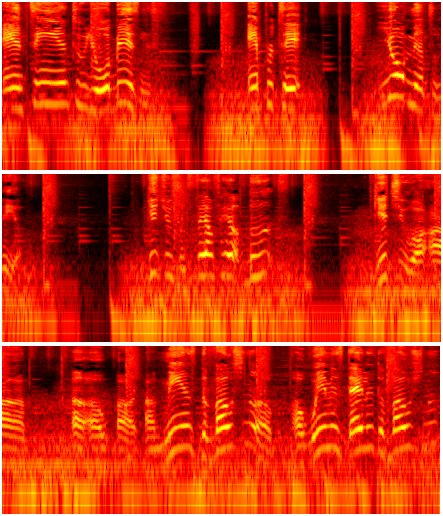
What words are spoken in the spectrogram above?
and tend to your business and protect your mental health. Get you some self-help books. Get you a, a a, a, a men's devotional, a, women's daily devotional.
